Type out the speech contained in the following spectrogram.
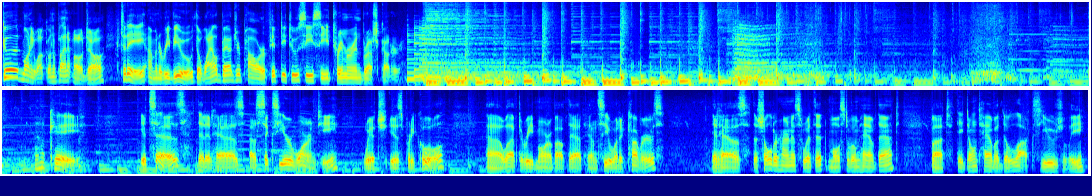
Good morning, welcome to Planet Mojo. Today I'm going to review the Wild Badger Power 52cc trimmer and brush cutter. Okay, it says that it has a six year warranty which is pretty cool. Uh, we'll have to read more about that and see what it covers. It has the shoulder harness with it. Most of them have that, but they don't have a deluxe usually.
